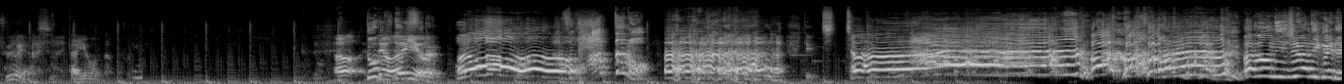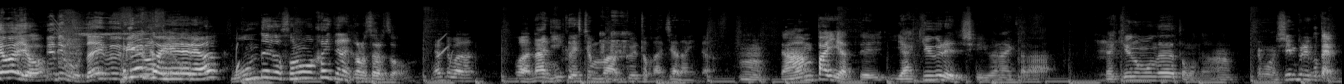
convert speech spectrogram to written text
すごいな知ったような。あドキでもいいよ。ああああったの？ちっちゃああの20割回でやばいよ。えでもだいぶ結構いけてるよ問題がそのまま書いてない可能性あるぞ。なんとかは何？クエスチョンマークとかじゃないんだ。うん。でアンパイアって野球ぐらいでしか言わないから野球の問題だと思うんだな。でもシンプルに答え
